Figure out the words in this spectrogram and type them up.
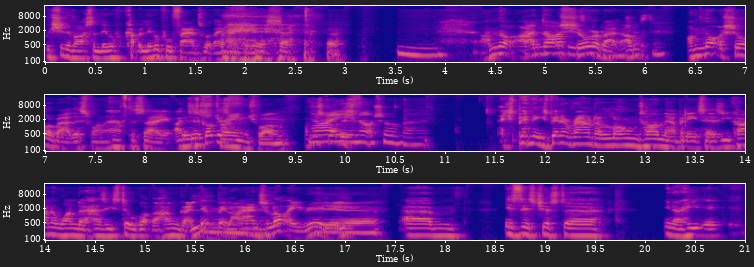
We should have asked a Liverpool, couple of Liverpool fans what they make of this. Hmm. I'm not. I'm not sure about. I'm, interesting. I'm not sure about this one. I have to say. I it's just a got this. strange one. I've just Why got are this. you not sure about it? He's been he's been around a long time now. Benitez. You kind of wonder has he still got the hunger? A little bit like Mm. Ancelotti, really. Yeah. Um, is this just a, you know, he it,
